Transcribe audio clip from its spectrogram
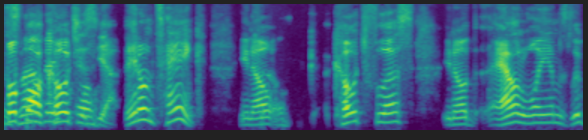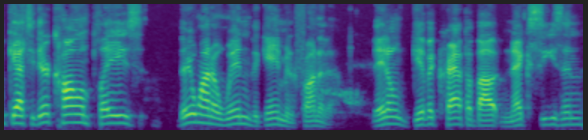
football coaches, yeah, they don't tank. You know, no. Coach Flus, you know, Alan Williams, Luke Getsy, they're calling plays. They want to win the game in front of them. They don't give a crap about next season.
